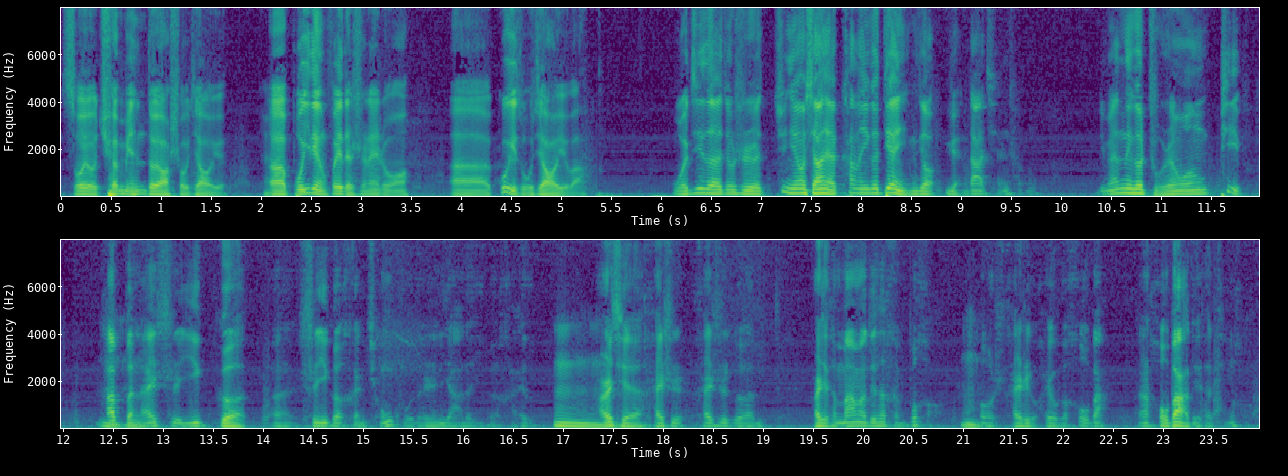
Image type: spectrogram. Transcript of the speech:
所有全民都要受教育，呃，不一定非得是那种。呃，贵族教育吧，我记得就是去年我想起来看了一个电影叫《远大前程》，里面那个主人翁 Pip，他本来是一个呃是一个很穷苦的人家的一个孩子，嗯，而且还是还是个，而且他妈妈对他很不好，然后还是有还有个后爸，但是后爸对他挺好的，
